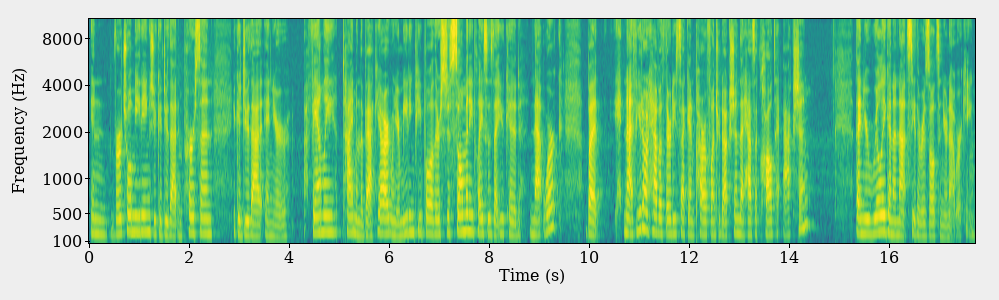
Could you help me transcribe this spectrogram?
in, virtual meetings, you could do that in person, you could do that in your family time in the backyard when you're meeting people. There's just so many places that you could network. But now, if you don't have a 30 second powerful introduction that has a call to action, then you're really going to not see the results in your networking.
